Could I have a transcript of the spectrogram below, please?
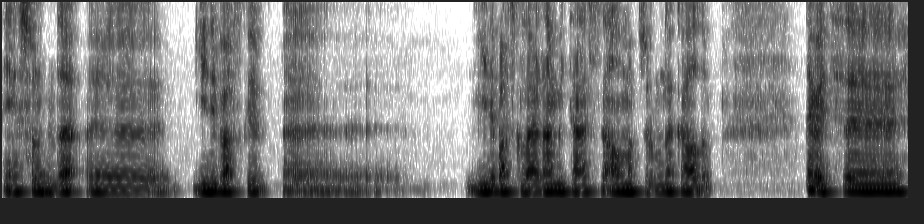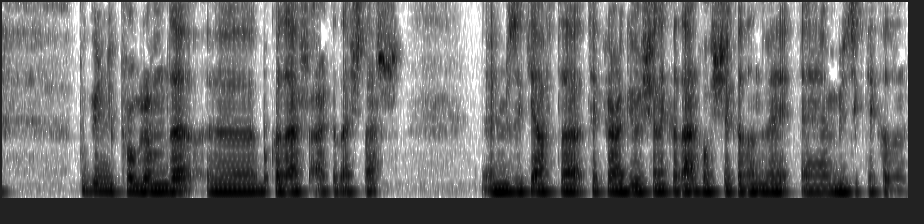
en sonunda e, yeni baskı e, yeni baskılardan bir tanesini almak durumunda kaldım. Evet, e, bugünlük programda e, bu kadar arkadaşlar. Önümüzdeki hafta tekrar görüşene kadar hoşçakalın ve e, müzikle kalın.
